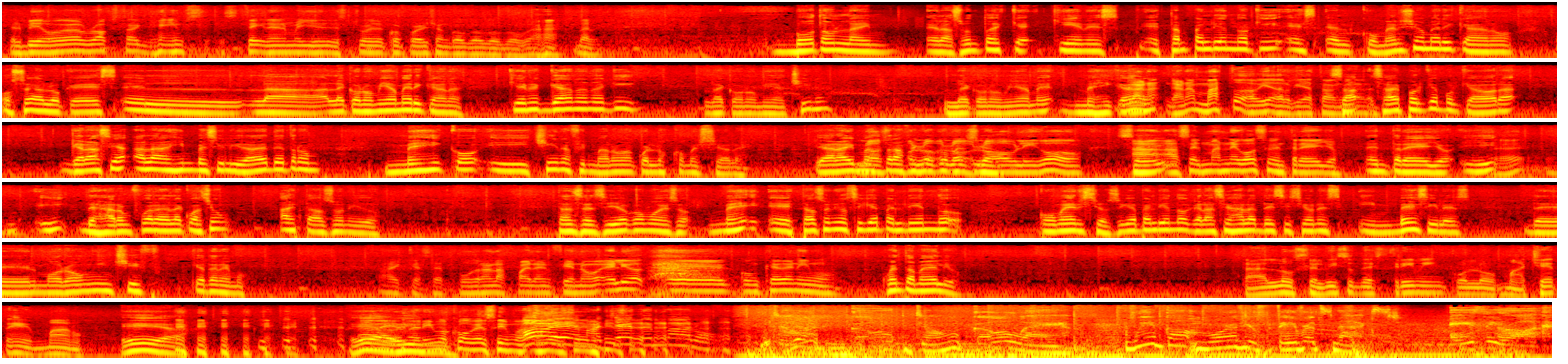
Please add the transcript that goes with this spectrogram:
El videojuego de Rockstar Games, State Enemy, Destroy the Corporation, go, go, go, go. Ajá, dale. Bottom line, el asunto es que quienes están perdiendo aquí es el comercio americano, o sea, lo que es el, la, la economía americana. ¿Quiénes ganan aquí? La economía china, la economía me- mexicana. Ganan, ganan más todavía de lo que ya estaban Sa- ganando. ¿Sabes por qué? Porque ahora, gracias a las imbecilidades de Trump, México y China firmaron acuerdos comerciales. Y ahora hay más los, tráfico lo- comercial. los obligó Sí. a hacer más negocio entre ellos. entre ellos y, Eh. y dejaron fuera de la ecuación a Estados Unidos. Tan sencillo como eso. Me- eh, Estados Unidos sigue perdiendo comercio, sigue perdiendo gracias a las decisiones imbéciles del morón in chief que tenemos. Ay, que se pudran las pailas infierno. Elliot, eh, ¿con qué venimos? Cuéntame, Helio. Están los servicios de streaming con los machetes en mano. Ea. Ea, Ay, venimos con eso. ¡Oye, machete en mano! Don't go, don't go away. We've got more of your favorites next. AZ Rock.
